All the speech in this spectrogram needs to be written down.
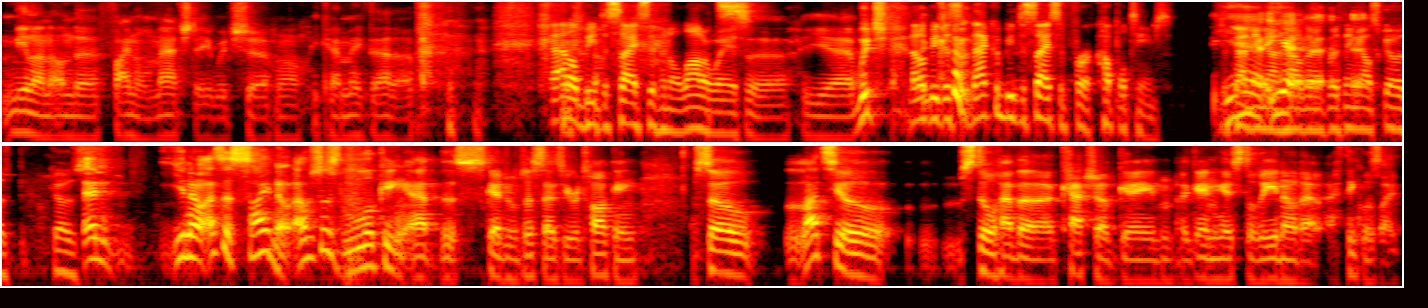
Milan on the final match day, which uh, well, you can't make that up. That'll be decisive in a lot of ways. Uh, yeah, which that'll be that could be decisive for a couple teams. Depending yeah, on yeah. how everything else goes goes. And you know, as a side note, I was just looking at the schedule just as you were talking. So Lazio still have a catch-up game, a game against Torino that I think was like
